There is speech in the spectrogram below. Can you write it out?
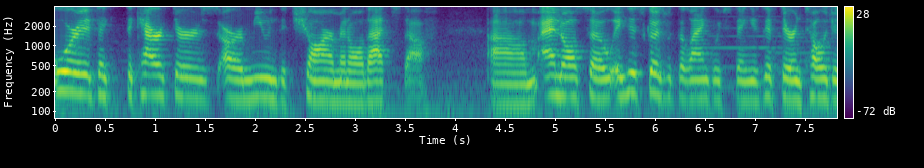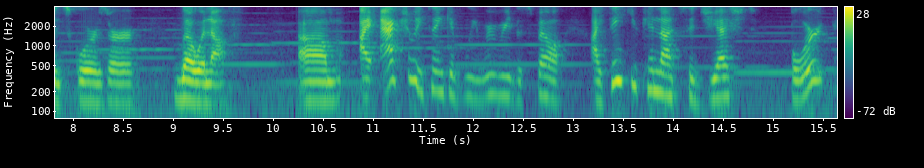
or the, the characters are immune to charm and all that stuff. Um, and also, it just goes with the language thing, is if their intelligence scores are low enough. Um, I actually think if we reread the spell, I think you cannot suggest Bort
